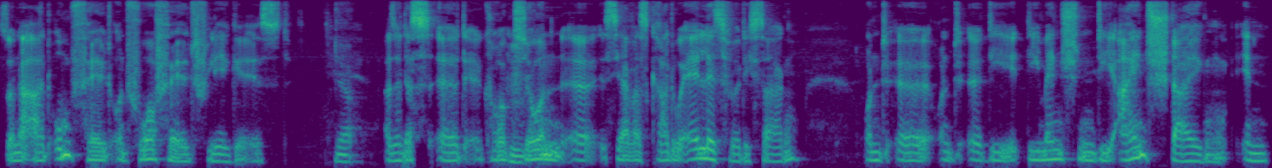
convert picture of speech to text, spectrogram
so eine Art Umfeld- und Vorfeldpflege ist. Ja. Also das äh, Korruption mhm. äh, ist ja was Graduelles, würde ich sagen. Und, äh, und äh, die, die Menschen, die einsteigen in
